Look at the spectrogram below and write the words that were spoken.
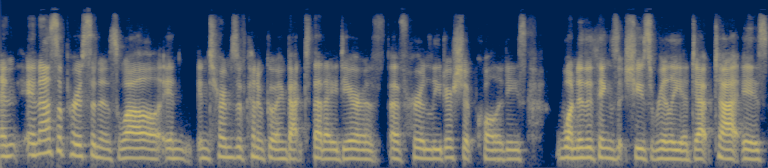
and and as a person as well in in terms of kind of going back to that idea of, of her leadership qualities one of the things that she's really adept at is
